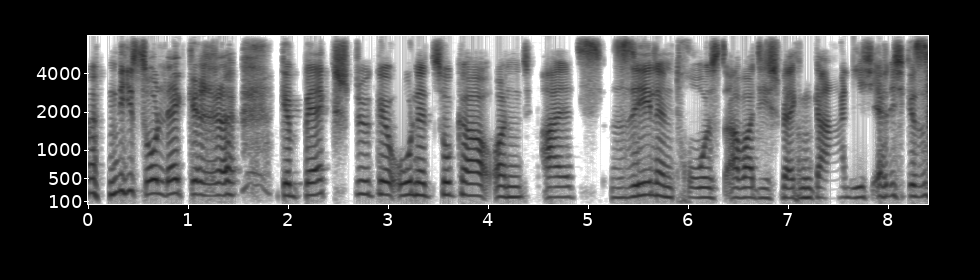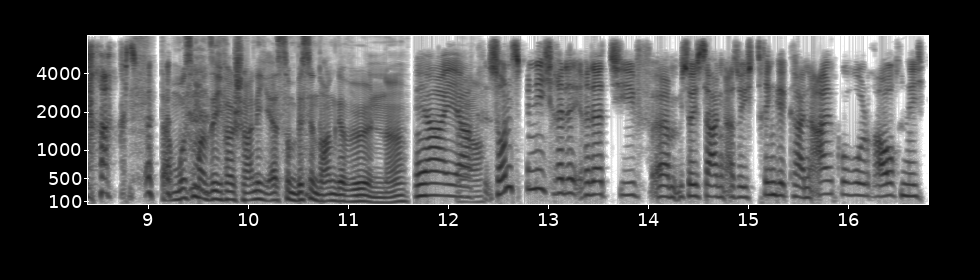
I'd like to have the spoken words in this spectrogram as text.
nicht so leckere Gebäckstücke ohne Zucker und als Seelentrost, aber die schmecken gar nicht, ehrlich gesagt. Da muss man sich wahrscheinlich erst so ein bisschen dran gewöhnen, ne? Ja, ja. Ja. Sonst bin ich rel relativ, ähm, wie soll ich sagen, also ich trinke keinen Alkohol, rauche nicht,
